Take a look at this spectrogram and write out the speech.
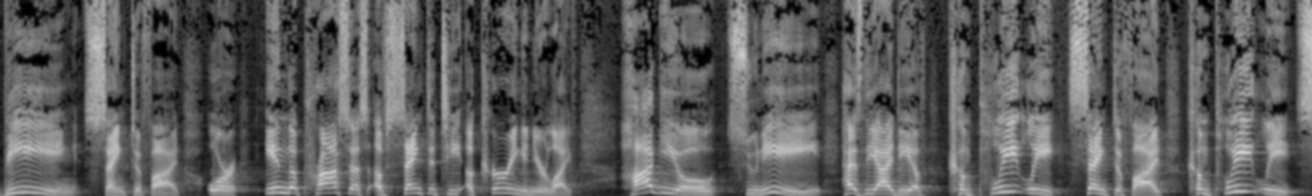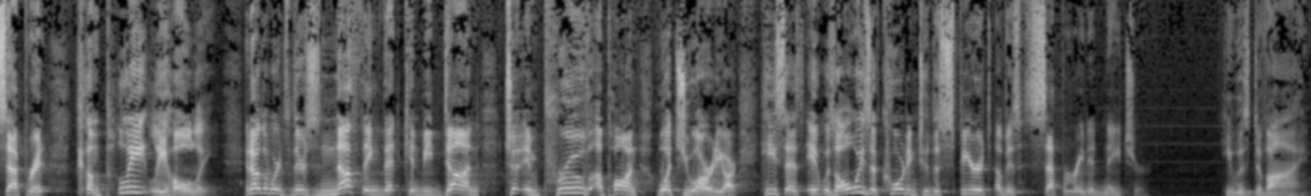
being sanctified or in the process of sanctity occurring in your life. Hagio suni has the idea of completely sanctified, completely separate, completely holy. In other words, there's nothing that can be done to improve upon what you already are. He says it was always according to the spirit of his separated nature. He was divine.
